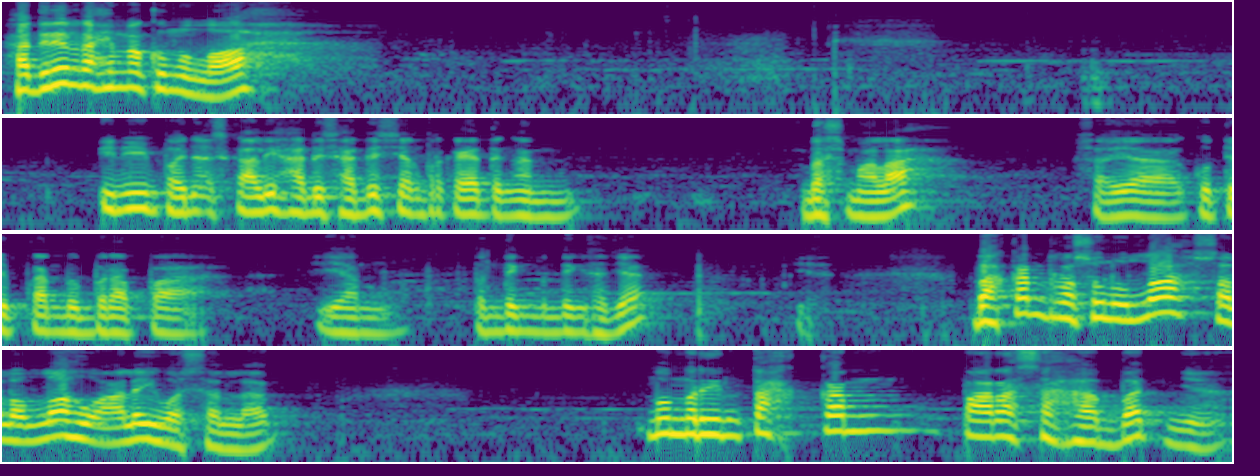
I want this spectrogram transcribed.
Hadirin rahimakumullah. Ini banyak sekali hadis-hadis yang terkait dengan basmalah saya kutipkan beberapa yang penting-penting saja. Bahkan Rasulullah Shallallahu Alaihi Wasallam memerintahkan para sahabatnya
